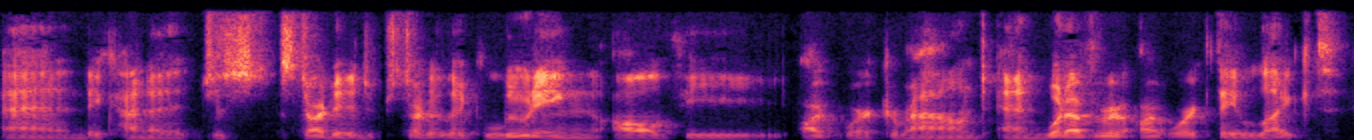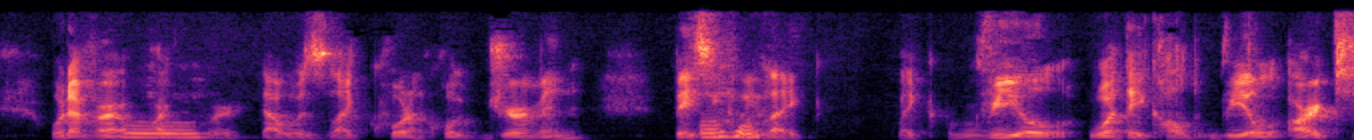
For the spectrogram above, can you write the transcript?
and they kind of just started started like looting all the artwork around, and whatever artwork they liked, whatever Mm. artwork that was like quote unquote German, basically Mhm. like like real what they called real art,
